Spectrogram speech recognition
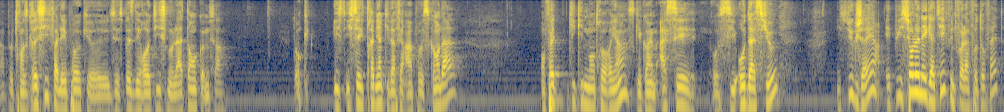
un peu transgressif à l'époque, euh, une espèce d'érotisme latent comme ça. Donc il, sait très bien qu'il va faire un peu scandale. En fait, Kiki ne montre rien, ce qui est quand même assez aussi audacieux. Il suggère, et puis sur le négatif, une fois la photo faite,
